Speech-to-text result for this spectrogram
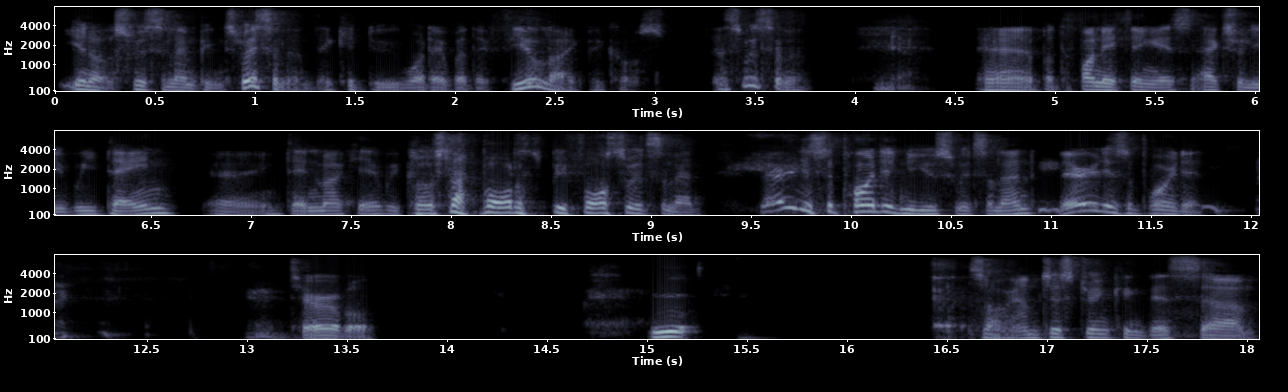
you know, Switzerland being Switzerland, they could do whatever they feel like because they're Switzerland. Yeah. Uh, but the funny thing is, actually, we Dane uh, in Denmark here, we closed our borders before Switzerland. Very disappointed in you, Switzerland. Very disappointed. Terrible. Sorry, I'm just drinking this. Um,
